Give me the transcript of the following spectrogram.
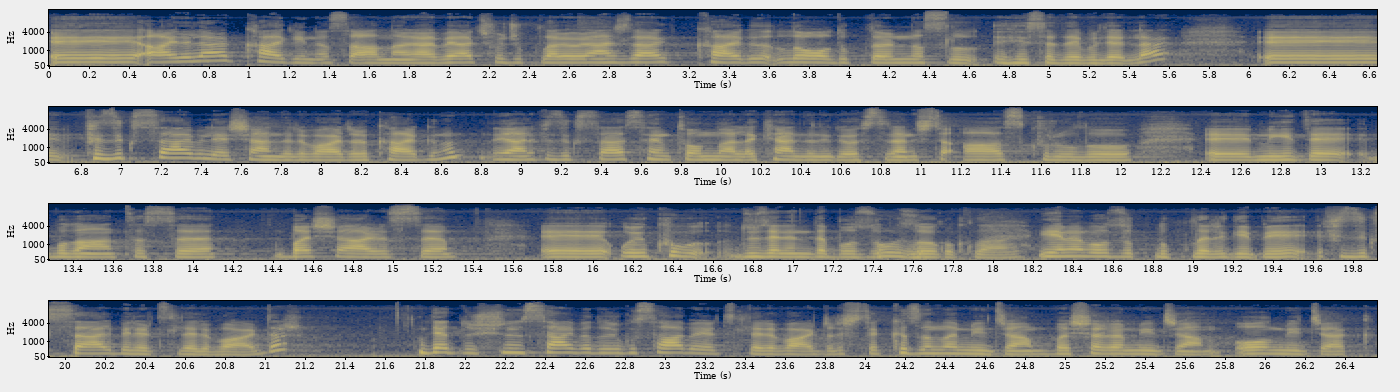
E, aileler kaygıyı nasıl anlarlar veya çocuklar, öğrenciler kaygılı olduklarını nasıl hissedebilirler? E, fiziksel bileşenleri vardır kaygının. Yani fiziksel semptomlarla kendini gösteren işte ağız kuruluğu, e, mide bulantısı, baş ağrısı, e, uyku düzeninde bozukluk, Bozukluklar. yeme bozuklukları gibi fiziksel belirtileri vardır. Bir de düşünsel ve duygusal belirtileri vardır. İşte kazanamayacağım, başaramayacağım, olmayacak.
